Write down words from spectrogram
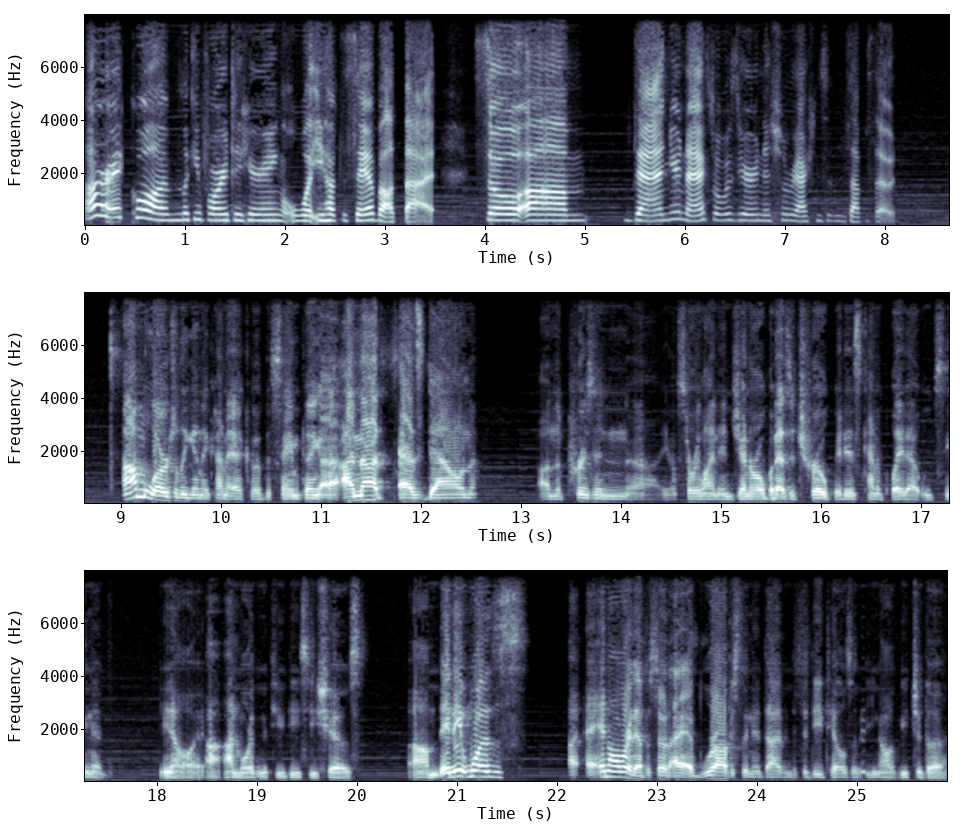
All right, cool. I'm looking forward to hearing what you have to say about that. So, um, Dan, you're next. What was your initial reaction to this episode? I'm largely going to kind of echo the same thing. I, I'm not as down on the prison, uh, you know, storyline in general, but as a trope, it is kind of played out. We've seen it, you know, on more than a few DC shows, um, and it was uh, an all right episode. I, we're obviously going to dive into the details of you know, of each of the,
